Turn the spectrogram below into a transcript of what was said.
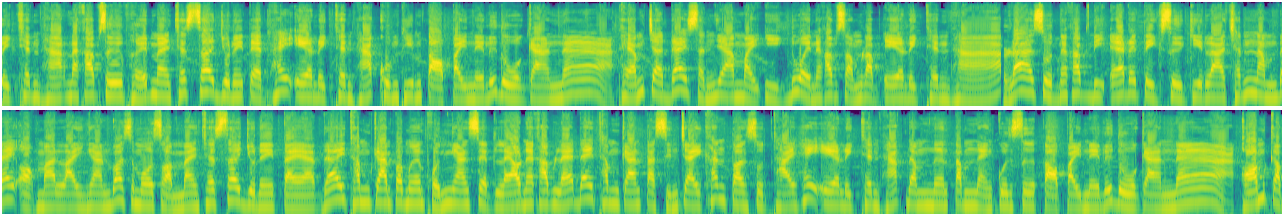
ริกเทนฮากนะครับ ซื้อเผยแมนเชสเตอร์ยูไนเต็ดให้เอริกเทนฮากคุมทีมต่อไปในฤดูกาลหน้า แถมจะได้สัญญาใหม่อีกด้วยนะครับสำหรับเอริกเทนฮากล่าสุดนะครับดีแอตติกสื่อกีฬาชั้นนำได้ออกมารายงานว่าสโมสรแมนเชสเตอร์ยูไนเต็ดได้ทำการประเมินผลงานเสร็จแล้วนะครับ และได้ทำการตัดสินใจขั้นตอนสุดท้ายให้เอริกเทนฮักดำเนินตำแหน่งกุนซือต่อไปในฤดูกาลหน้า พร้อมกับ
